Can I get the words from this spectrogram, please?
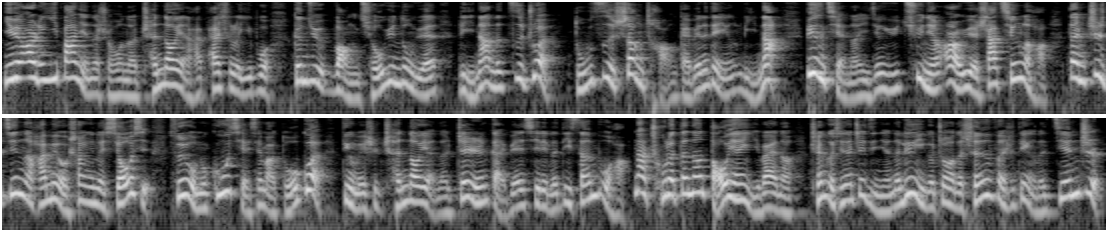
因为二零一八年的时候呢。陈陈导演还拍摄了一部根据网球运动员李娜的自传。独自上场改编的电影《李娜》，并且呢已经于去年二月杀青了哈，但至今呢还没有上映的消息，所以我们姑且先把夺冠定为是陈导演的真人改编系列的第三部哈。那除了担当导演以外呢，陈可辛在这几年的另一个重要的身份是电影的监制。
